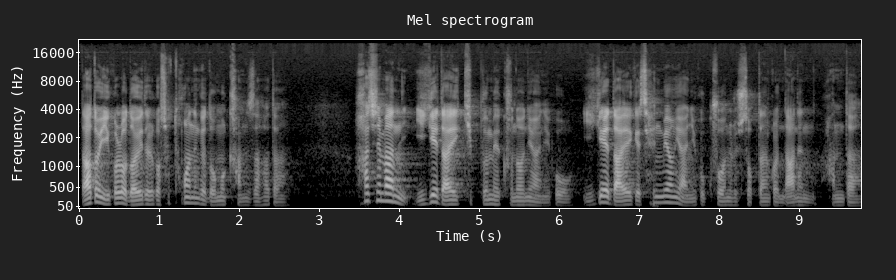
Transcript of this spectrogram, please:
나도 이걸로 너희들과 소통하는 게 너무 감사하다. 하지만 이게 나의 기쁨의 근원이 아니고 이게 나에게 생명이 아니고 구원을 줄 수 없다는 걸 나는 안다.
